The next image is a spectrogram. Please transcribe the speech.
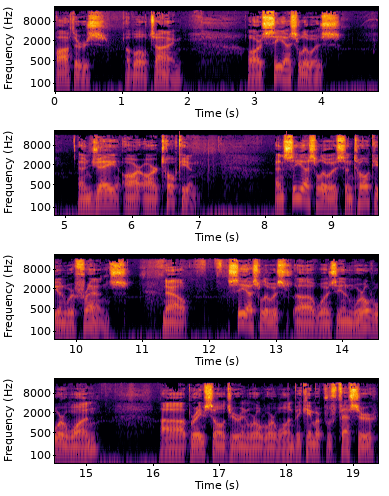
authors of all time are C.S. Lewis and J.R.R. Tolkien. And C.S. Lewis and Tolkien were friends. Now, C.S. Lewis uh, was in World War One uh, brave soldier in World War One, became a professor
